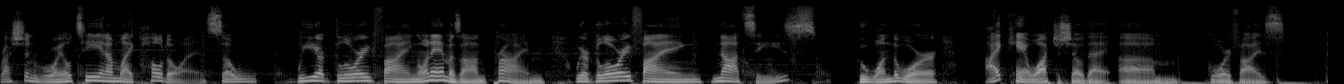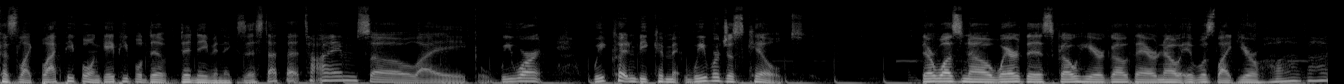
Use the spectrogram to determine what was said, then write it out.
Russian royalty, and I'm like, hold on, so we are glorifying on Amazon Prime. We are glorifying Nazis who won the war. I can't watch a show that um, glorifies because like black people and gay people di- didn't even exist at that time. So like we weren't, we couldn't be commit. We were just killed. There was no wear this, go here, go there. No, it was like you're, huh, huh,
